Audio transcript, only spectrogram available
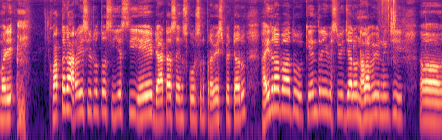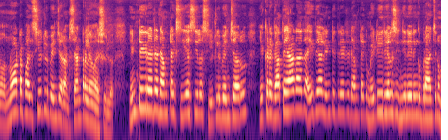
మరి కొత్తగా అరవై సీట్లతో సిఎస్సి ఏఏ డేటా సైన్స్ కోర్సును ప్రవేశపెట్టారు. హైదరాబాదు కేంద్రీయ విశ్వవిద్యాలయం నలభై నుంచి నూట పది సీట్లు పెంచారంట సెంట్రల్ యూనివర్సిటీలో. ఇంటిగ్రేటెడ్ ఎంటెక్ సిఎస్సిలో సీట్లు పెంచారు. ఇక్కడ గత ఏడాది ఐదేళ్ళు ఇంటిగ్రేటెడ్ ఎంటెక్ మెటీరియల్స్ ఇంజనీరింగ్ బ్రాంచ్ను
